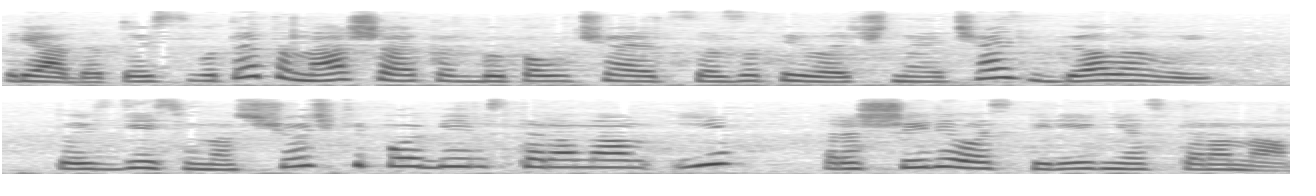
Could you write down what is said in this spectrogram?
ряда. То есть вот это наша, как бы получается, затылочная часть головы. То есть здесь у нас щечки по обеим сторонам и расширилась передняя сторона.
